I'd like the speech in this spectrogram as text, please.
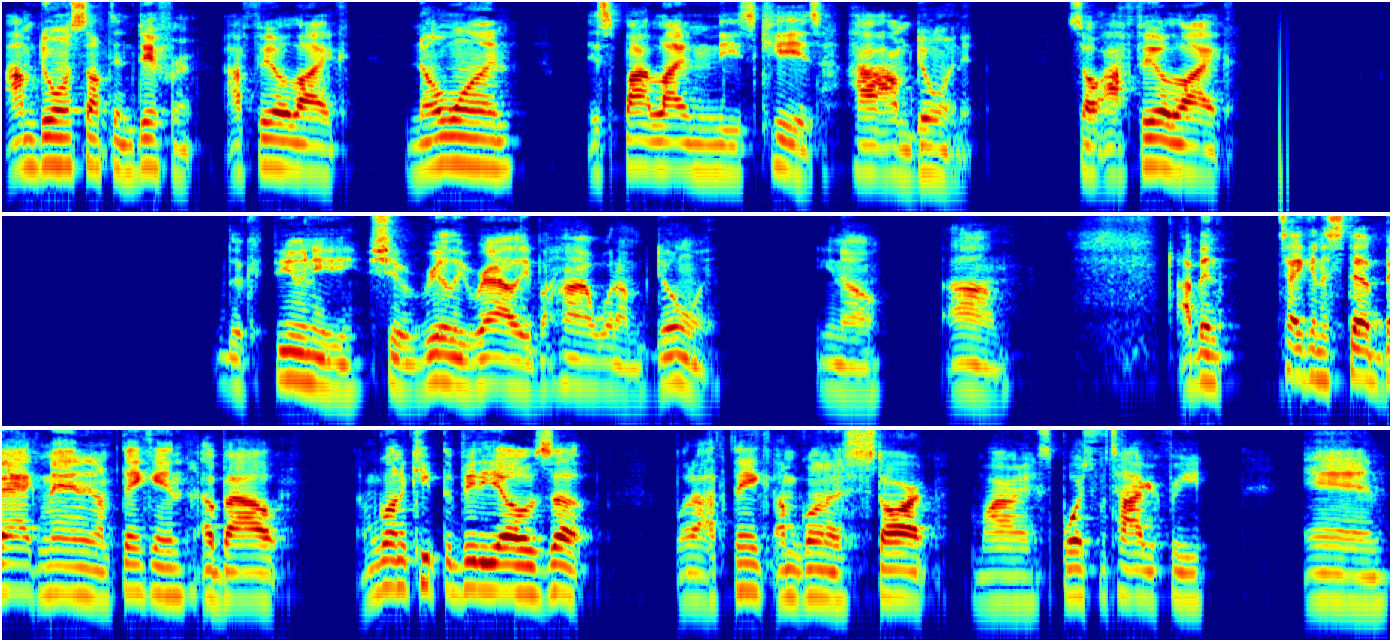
I'm doing something different. I feel like no one is spotlighting these kids how I'm doing it. So I feel like the community should really rally behind what I'm doing. You know, um, I've been taking a step back, man, and I'm thinking about I'm going to keep the videos up, but I think I'm going to start my sports photography and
